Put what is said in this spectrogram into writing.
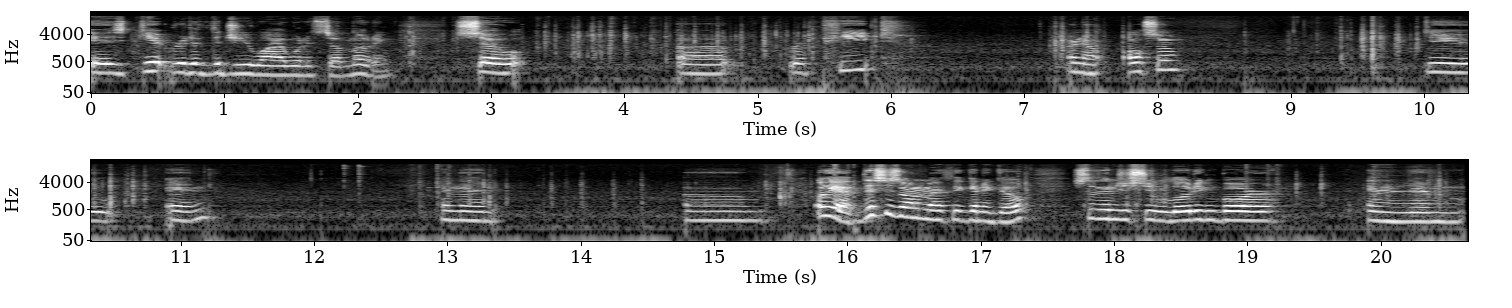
is get rid of the GUI when it's done loading. So uh, repeat, or no, also do end. And then, um, oh yeah, this is automatically gonna go. So then just do loading bar, and then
